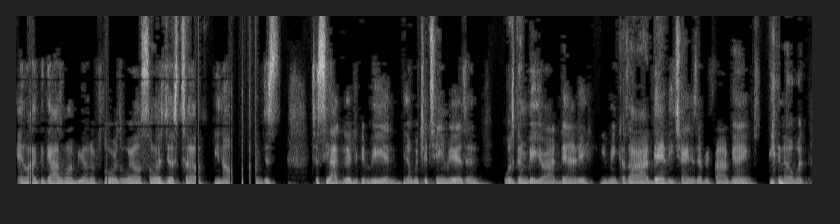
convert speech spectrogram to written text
and like the guys want to be on the floor as well, so it's just tough, you know, just to see how good you can be and you know what your team is and what's going to be your identity. You mean because our identity changes every five games, you know, with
